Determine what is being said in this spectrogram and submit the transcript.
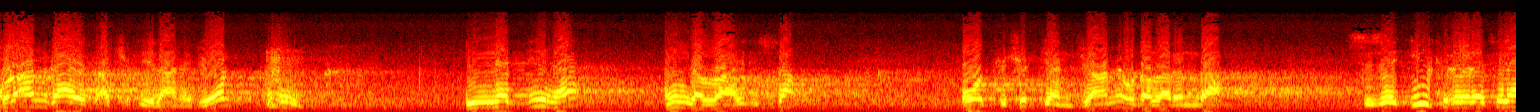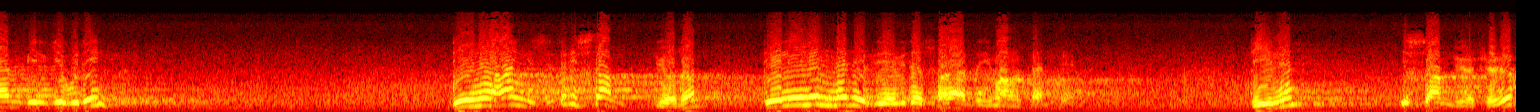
Kur'an gayet açık ilan ediyor. İnnet dine indallahil İslam. O küçükken cami odalarında size ilk öğretilen bilgi bu değil mi? Dinin hangisidir? İslam diyordun. Delilin nedir diye bir de sorardı İmam Efendi. Dinin İslam diyor çocuk.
